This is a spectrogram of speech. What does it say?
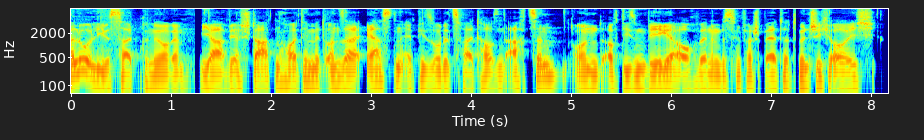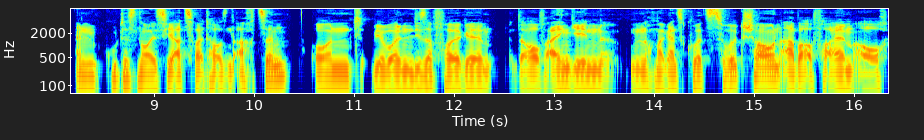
Hallo, liebe Zeitpreneure. Ja, wir starten heute mit unserer ersten Episode 2018 und auf diesem Wege, auch wenn ein bisschen verspätet, wünsche ich euch ein gutes neues Jahr 2018 und wir wollen in dieser Folge darauf eingehen, nochmal ganz kurz zurückschauen, aber auch vor allem auch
